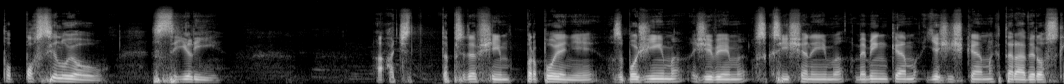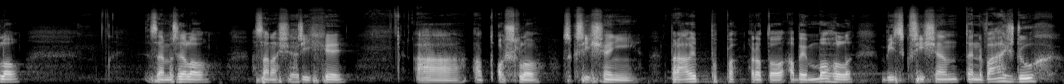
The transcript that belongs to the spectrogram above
po, posilujou, sílí a ať jste především propojeni s božím, živým, vzkříšeným miminkem Ježíškem, které vyrostlo, zemřelo za naše hříchy a, a ošlo skříšení. Právě proto, aby mohl být skříšen ten váš duch,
